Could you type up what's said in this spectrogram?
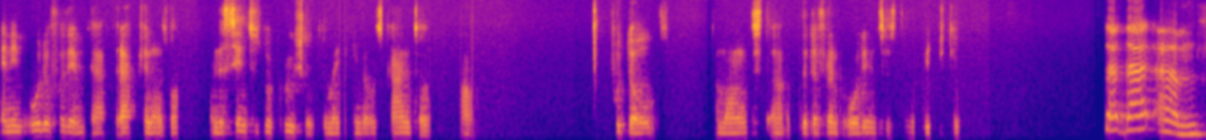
and in order for them to have traction as well. And the senses were crucial to making those kinds of um, footholds amongst uh, the different audiences to pitch to. That that um,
